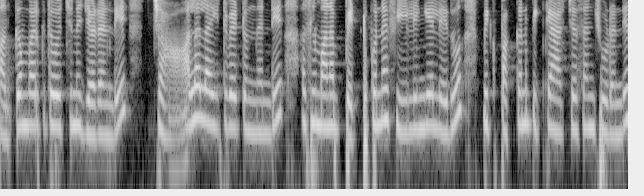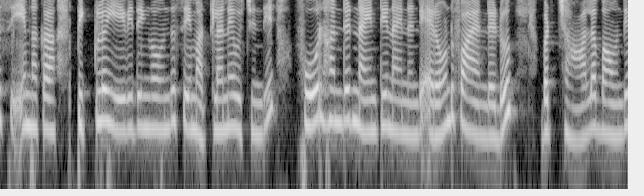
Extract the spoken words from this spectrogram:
మగ్గం వర్క్తో వచ్చిన జడ అండి చాలా లైట్ వెయిట్ ఉందండి. అసలు మనం పెట్టుకున్న ఫీలింగే లేదు. మీకు పక్కన పిక్ యాడ్ చేశాను చూడండి. సేమ్ నాకు ఆ పిక్లో ఏ విధంగా ఉందో సేమ్ అట్లానే వచ్చింది. ఫోర్ హండ్రెడ్ నైంటీ నైన్ అండి. Around five hundred. బట్ చాలా బాగుంది.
